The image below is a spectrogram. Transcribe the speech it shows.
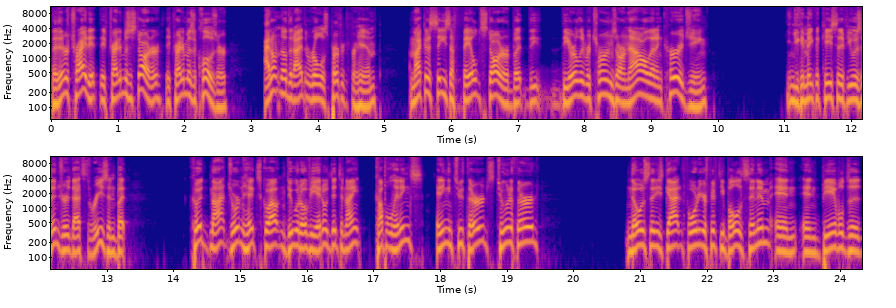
They've never tried it. They've tried him as a starter. They've tried him as a closer. I don't know that either role is perfect for him. I'm not going to say he's a failed starter, but the the early returns are not all that encouraging. And you can make the case that if he was injured, that's the reason. But could not Jordan Hicks go out and do what Oviedo did tonight? Couple innings, inning and two thirds, two and a third. Knows that he's got 40 or 50 bullets in him and and be able to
